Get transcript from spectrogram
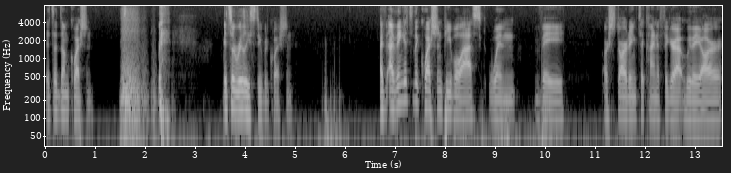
it's a dumb question. it's a really stupid question. I, th- I think it's the question people ask when they are starting to kind of figure out who they are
